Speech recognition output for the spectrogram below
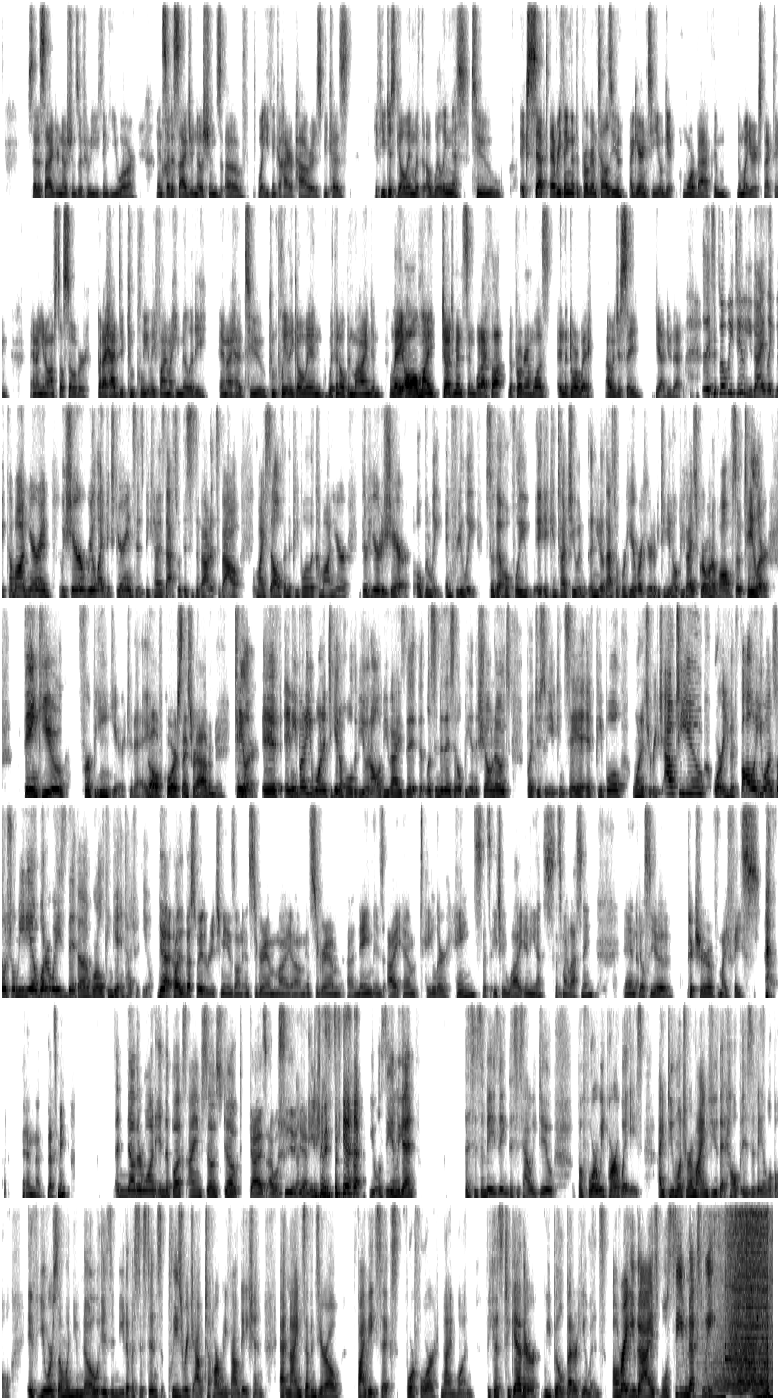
set aside your notions of who you think you are, and set aside your notions of what you think a higher power is. Because if you just go in with a willingness to accept everything that the program tells you, I guarantee you'll get more back than, than what you're expecting and you know i'm still sober but i had to completely find my humility and i had to completely go in with an open mind and lay all my judgments and what i thought the program was in the doorway i would just say yeah, do that. This is what we do, you guys. Like we come on here and we share real life experiences because that's what this is about. It's about myself and the people that come on here. They're here to share openly and freely so that hopefully it, it can touch you. And, and, you know, that's what we're here. We're here to continue to help you guys grow and evolve. So, Taylor, thank you for being here today. Oh, of course. Thanks for having me. Taylor, if anybody wanted to get a hold of you and all of you guys that, that listen to this, it'll be in the show notes but just so you can say it, if people wanted to reach out to you or even follow you on social media, what are ways that the world can get in touch with you? Yeah, probably the best way to reach me is on Instagram. My um, Instagram uh, name is I am Taylor Haynes. That's H A Y N E S. That's my last name. And you'll see a picture of my face. and that, that's me another one in the books. I am so stoked. Guys, I will see you again. You're gonna see, you will see him again. This is amazing. This is how we do. Before we part ways, I do want to remind you that help is available. If you or someone you know is in need of assistance, please reach out to Harmony Foundation at 970 586 4491 because together we build better humans. All right, you guys, we'll see you next week. Bye.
